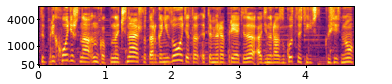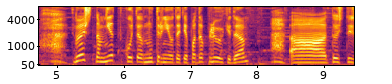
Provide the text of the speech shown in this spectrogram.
ты приходишь на, ну, как начинаешь вот организовывать это, это мероприятие, да, один раз в год стратегическую сессию, но ты понимаешь, там нет какой-то внутренней вот эти подоплеки, да, а, то есть ты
